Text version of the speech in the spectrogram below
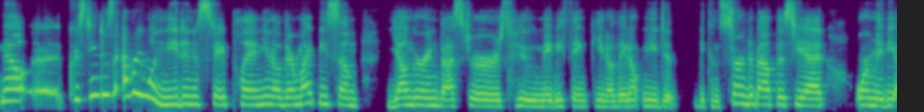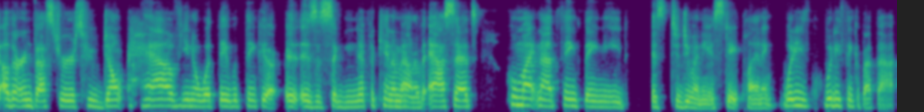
Now, uh, Christine, does everyone need an estate plan? You know, there might be some younger investors who maybe think, you know, they don't need to be concerned about this yet, or maybe other investors who don't have, you know, what they would think uh, is a significant amount of assets who might not think they need is to do any estate planning. What do you what do you think about that?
